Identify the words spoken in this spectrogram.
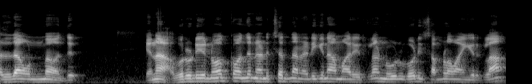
அதுதான் உண்மை வந்து. ஏன்னா அவருடைய நோக்கம் வந்து நினச்சிருந்தா நடிகனா மாறி இருக்கலாம் நூறு கோடி சம்பளம் வாங்கியிருக்கலாம்.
